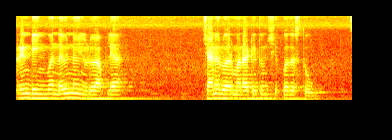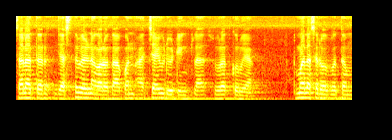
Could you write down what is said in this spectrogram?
ट्रेंडिंग व नवीन नवीन व्हिडिओ आपल्या चॅनलवर मराठीतून शिकवत असतो. चला तर जास्त वेळ न घालवता आपण आजच्या व्हिडिओ टिंगला सुरुवात करूया. तुम्हाला सर्वप्रथम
